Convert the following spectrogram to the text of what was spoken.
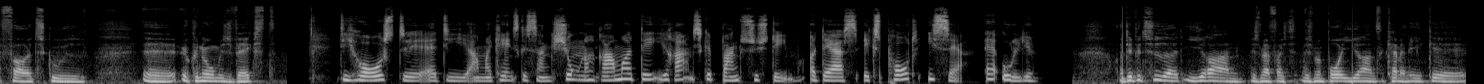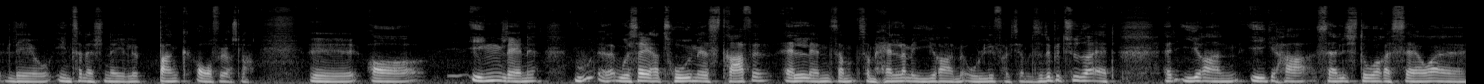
for et skud øh, økonomisk vækst, de hårdeste af de amerikanske sanktioner rammer det iranske banksystem og deres eksport især af olie. Og det betyder, at Iran, hvis man, hvis man bor i Iran, så kan man ikke øh, lave internationale bankoverførsler. Øh, og ingen lande, USA øh, har troet med at straffe alle lande, som, som handler med Iran med olie for eksempel. Så det betyder, at, at Iran ikke har særlig store reserver af,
